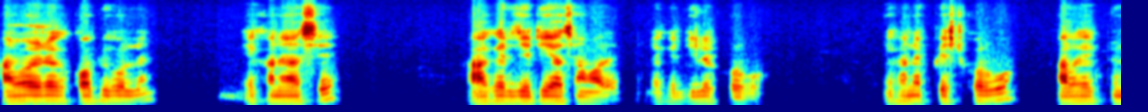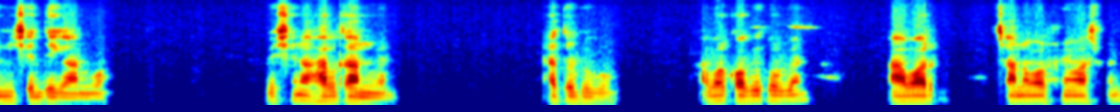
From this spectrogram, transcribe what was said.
আবার এটাকে কপি করলেন। এখানে আসে। আগের যেটি আছে আমাদের, এটাকে ডিলিট করব। এখানে পেস্ট করব, হালকা একটু নিচের দিকে আনব। বেশি না, হালকা আনবেন। এতটুকু। আবার কপি করবেন, আবার চার নম্বর ফ্রেম আসবেন।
